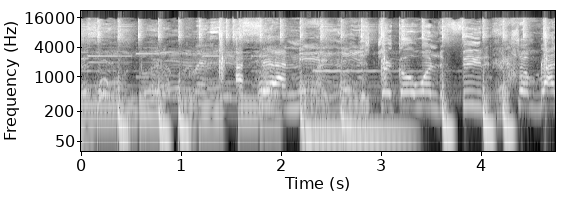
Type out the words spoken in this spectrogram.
I said I need it. this Draco undefeated. Bitch, I'm blocking.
